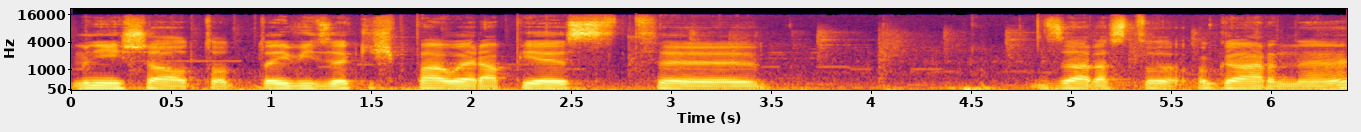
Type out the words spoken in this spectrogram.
Mniejsza o to. Tutaj widzę jakiś power up jest. Yy... Zaraz to ogarnę.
